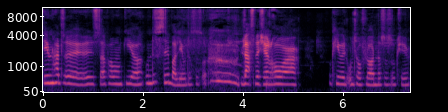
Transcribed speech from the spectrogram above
Den hat äh, Star Power und Gear. Und das ist Silber Leo. Das ist. Oh, lass mich in Ruhe. Okay, wird unteraufladen. Das ist okay.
